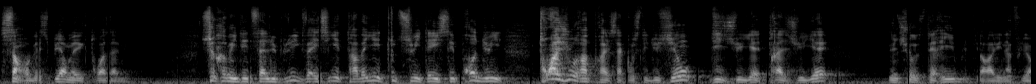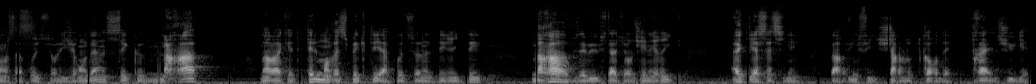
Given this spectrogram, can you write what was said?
sans Robespierre, mais avec trois amis. Ce comité de salut public va essayer de travailler tout de suite et il s'est produit trois jours après sa constitution, 10 juillet, 13 juillet, une chose terrible qui aura une influence affreuse sur les Girondins, c'est que Marat, Marat qui était tellement respecté à cause de son intégrité, Marat, vous avez vu ça sur le générique, a été assassiné par une fille, Charlotte Corday, 13 juillet.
